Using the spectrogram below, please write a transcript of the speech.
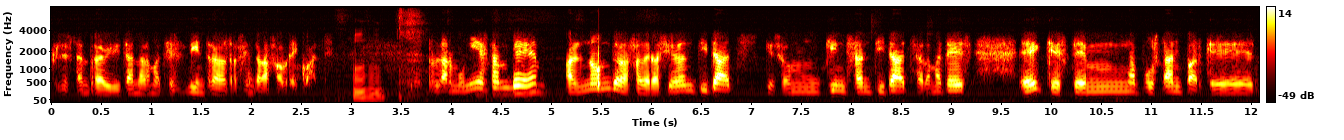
que s'estan rehabilitant ara mateix dintre del recinte de la Fabra i Quats. Uh -huh. L'harmonia és també el nom de la Federació d'Entitats, que són 15 entitats ara mateix, eh, que estem apostant per aquest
